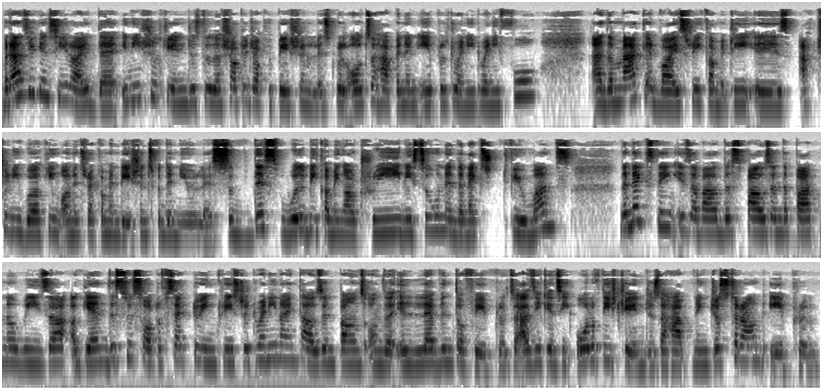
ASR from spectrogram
But as you can see right there, initial changes to the shortage occupation list will also happen in April 2024. And the MAC advisory committee is actually working on its recommendations for the new list. So this will be coming out really soon in the next few months. The next thing is about the spouse and the partner visa. Again, this is sort of set to increase to £29,000 on the 11th of April. So as you can see, all of these changes are happening just around April.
